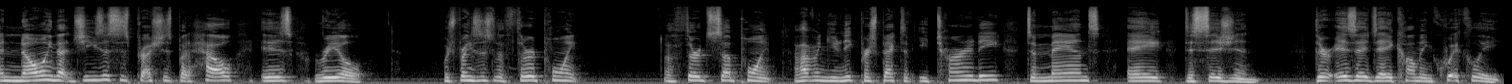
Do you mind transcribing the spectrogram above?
And knowing that Jesus is precious, but hell is real. Which brings us to the third point a third subpoint of having a unique perspective eternity demands a decision. There is a day coming quickly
